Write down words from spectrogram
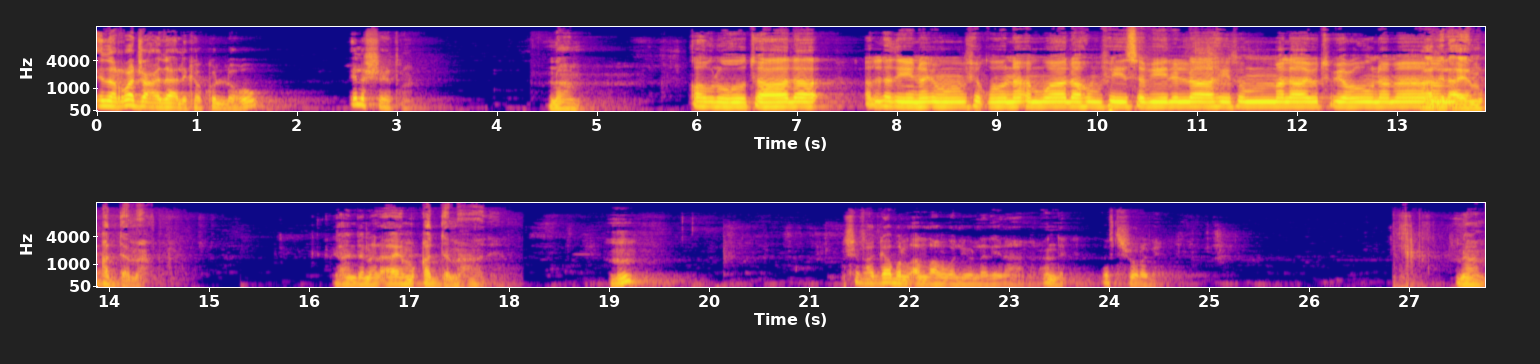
إذا رجع ذلك كله إلى الشيطان. نعم. قوله تعالى الذين ينفقون أموالهم في سبيل الله ثم لا يتبعون ما هذه الآية المقدمة. عندنا الآية مقدمة هذه. شوفها قبل الله ولي الذين آمنوا. عندك افتش ورقه نعم.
